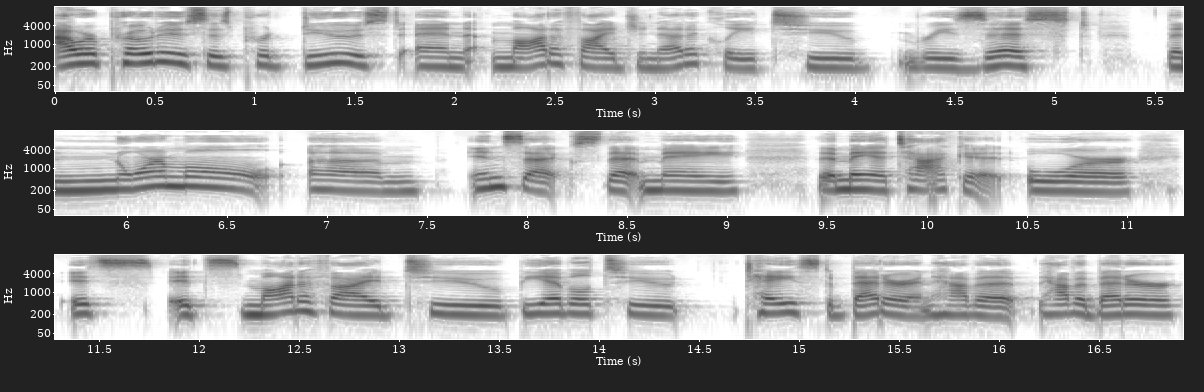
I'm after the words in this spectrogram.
our produce is produced and modified genetically to resist the normal um, insects that may that may attack it, or it's it's modified to be able to taste better and have a have a better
